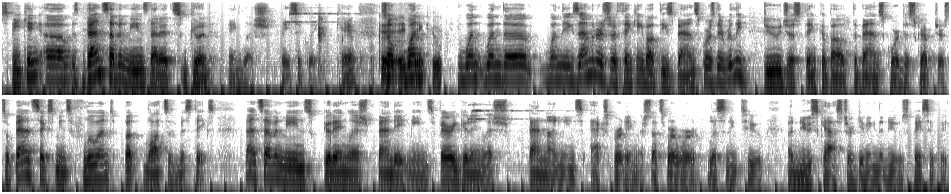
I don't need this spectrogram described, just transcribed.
speaking. Um, band seven means that it's good English, basically. Okay. okay so when when when the when the examiners are thinking about these band scores, they really do just think about the band score descriptor. So band six means fluent, but lots of mistakes. Band seven means good English. Band eight means very good English. Band nine means expert English. That's where we're listening to a newscaster giving the news, basically.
